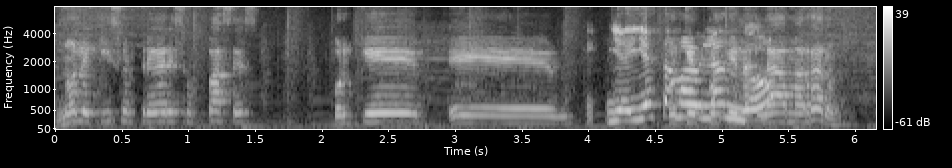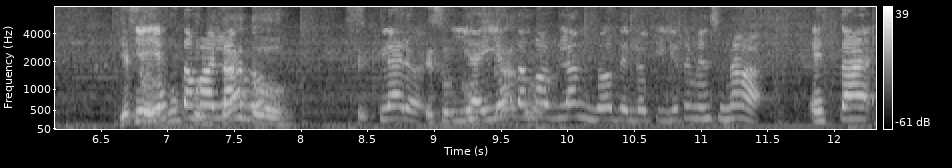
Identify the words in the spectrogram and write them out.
no le quiso entregar esos pases porque... Eh, y ahí ya estamos hablando... la, amarraron. Y, ahí estamos hablando... Claro, y ahí ya estamos hablando de lo que yo te mencionaba. Está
